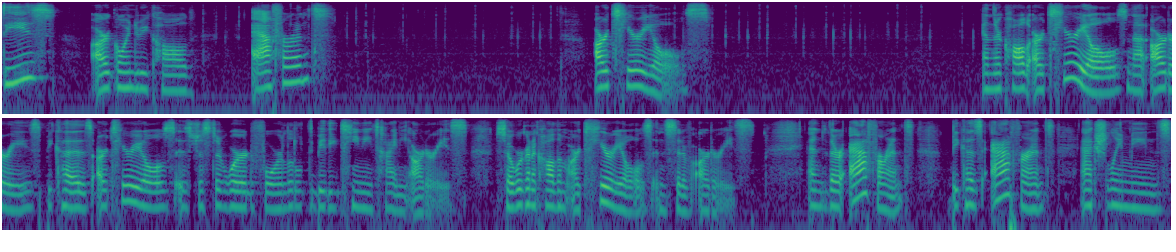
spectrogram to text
These are going to be called afferent arterioles and they're called arterioles, not arteries, because arterioles is just a word for little bitty teeny tiny arteries. So we're going to call them arterioles instead of arteries. And they're afferent because afferent actually means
